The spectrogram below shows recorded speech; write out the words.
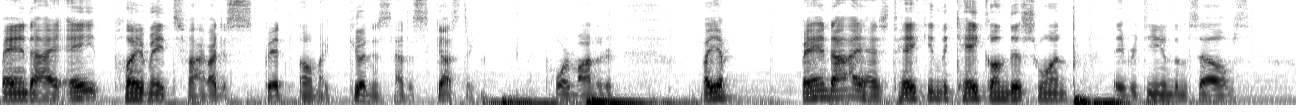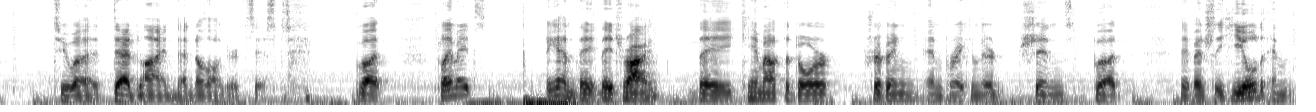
Bandai 8, Playmates 5. I just spit. Oh my goodness, how disgusting. My poor monitor. But yep, Bandai has taken the cake on this one. They redeemed themselves to a deadline that no longer exists. but Playmates, again, they, they tried. They came out the door tripping and breaking their shins, but they eventually healed and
